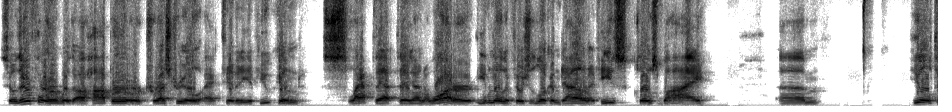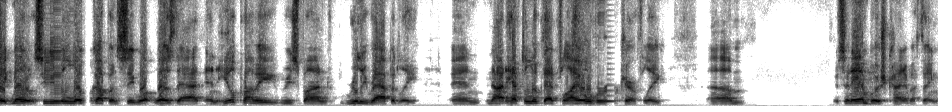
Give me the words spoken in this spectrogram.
So therefore, with a hopper or terrestrial activity, if you can slap that thing on the water, even though the fish is looking down, if he's close by, um, he'll take notice. He'll look up and see what was that, and he'll probably respond really rapidly and not have to look that fly over carefully. Um, it's an ambush kind of a thing.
